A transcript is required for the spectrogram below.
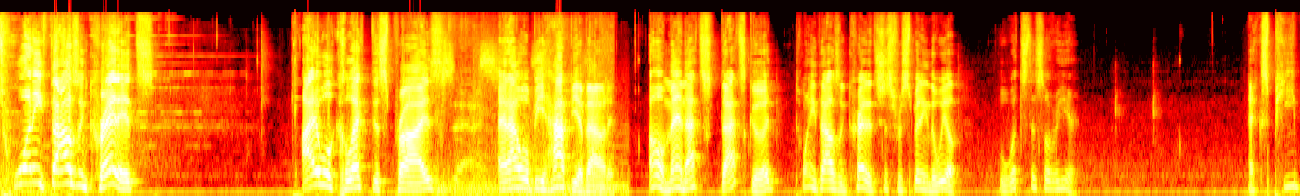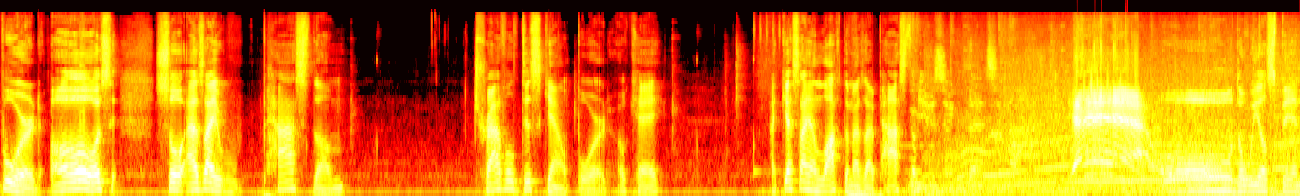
Twenty thousand credits. I will collect this prize, and I will be happy about it. Oh man, that's that's good. Twenty thousand credits just for spinning the wheel. What's this over here? XP board. Oh, so as I pass them, travel discount board. Okay. I guess I unlock them as I pass them. Yeah! Oh, the wheel spin.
